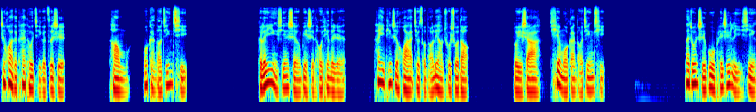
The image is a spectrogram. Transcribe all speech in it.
这话的开头几个字是：“汤姆，我感到惊奇。”格雷印先生便是偷听的人。他一听这话，就走到亮处说道：“路易莎。”切莫感到惊奇。那种只顾培植理性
